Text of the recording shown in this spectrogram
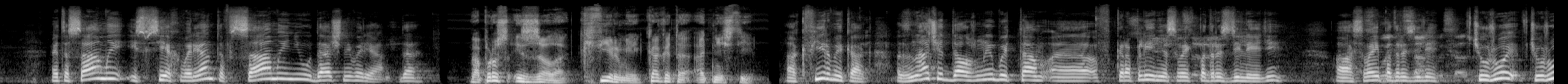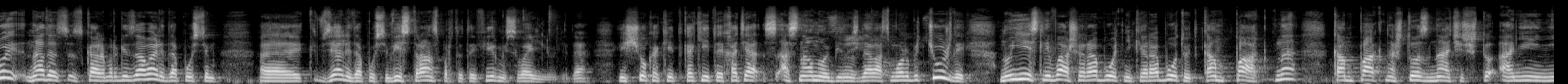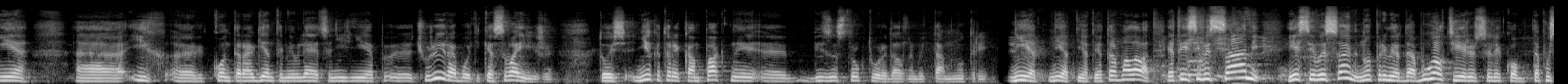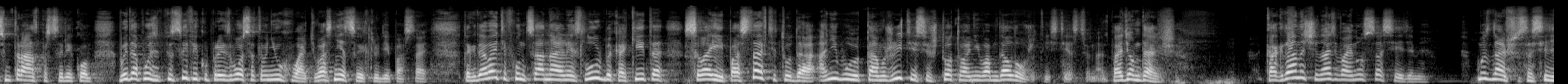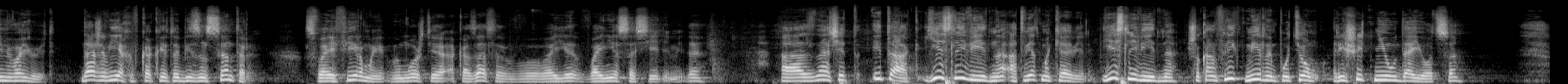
Это самый из всех вариантов, самый неудачный вариант. Да? Вопрос из зала. К фирме как это отнести? А к фирме как? Значит, должны быть там э, вкрапления своих подразделений, а, свои подразделения. В чужой, в чужой надо, скажем, организовали, допустим, э, взяли, допустим, весь транспорт этой фирмы свои люди, да, еще какие-то, какие-то, хотя основной бизнес для вас может быть чуждый, но если ваши работники работают компактно, компактно, что значит, что они не Э, их э, контрагентами являются не, не э, чужие работники, а свои же. То есть некоторые компактные бизнес-структуры должны быть там внутри. Нет, нет, нет, это маловато. Это если вы сами, если вы сами, ну, например, да, бухгалтерию целиком, допустим, транспорт целиком, вы, допустим, специфику производства этого не ухватите, у вас нет своих людей поставить. Так давайте функциональные службы какие-то свои поставьте туда, они будут там жить, если что-то они вам доложат, естественно. Пойдем дальше. Когда начинать войну с соседями? Мы знаем, что с соседями воюют. Даже въехав в какой-то бизнес-центр своей фирмы, вы можете оказаться в войне с соседями. Да? А, значит, итак, если видно, ответ Макиавелли, если видно, что конфликт мирным путем решить не удается,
